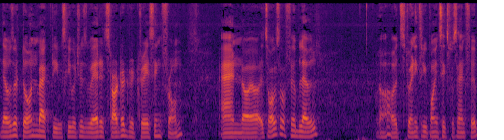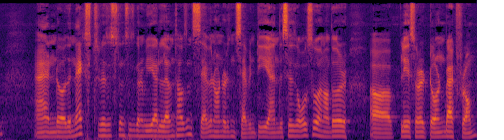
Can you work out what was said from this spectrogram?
there was a turn back previously, which is where it started retracing from, and uh, it's also a fib level. Uh, it's 23.6% fib, and uh, the next resistance is going to be at 11,770, and this is also another uh, place where it turned back from.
